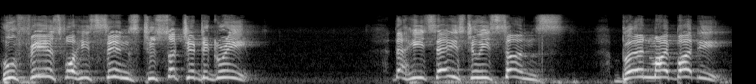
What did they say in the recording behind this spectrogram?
who fears for his sins to such a degree that he says to his sons, Burn my body,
